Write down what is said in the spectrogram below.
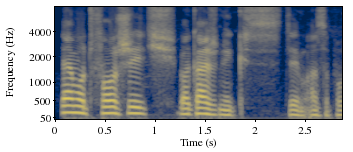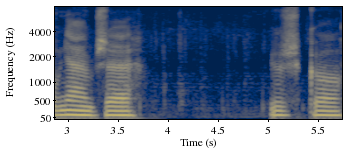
Chciałem otworzyć bagażnik z tym, a zapomniałem, że już go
